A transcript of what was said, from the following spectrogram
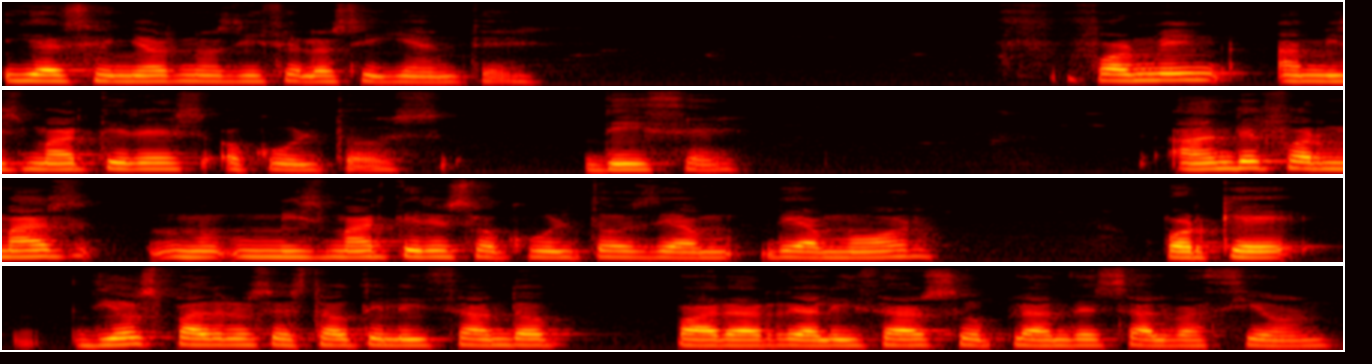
Y el Señor nos dice lo siguiente. Formen a mis mártires ocultos, dice. Han de formar mis mártires ocultos de, de amor porque Dios Padre los está utilizando para realizar su plan de salvación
